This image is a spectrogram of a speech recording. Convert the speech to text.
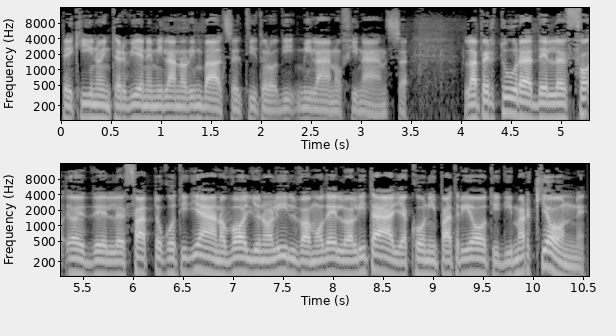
Pechino interviene, Milano rimbalza, il titolo di Milano Finanza. L'apertura del, fo- eh, del Fatto Quotidiano, vogliono l'Ilva modello all'Italia con i patrioti di Marchionne.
